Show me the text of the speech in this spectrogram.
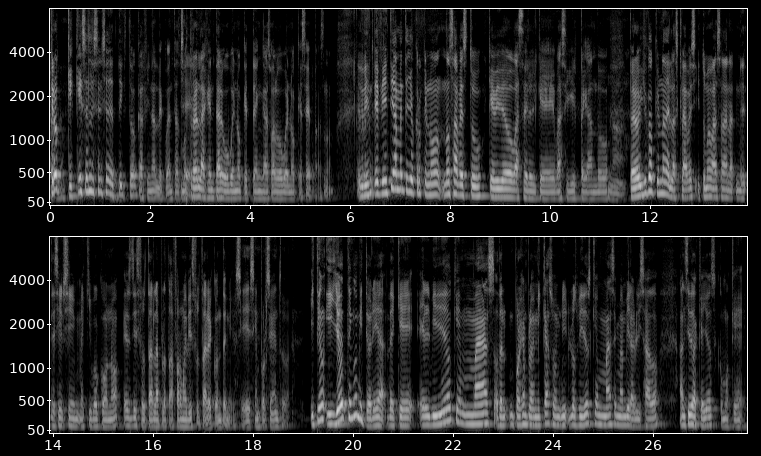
Creo que, que, esa es la esencia de TikTok al final de cuentas. Mostrar a la gente algo bueno que tengas o algo bueno que sepas, ¿no? Definitivamente yo creo que no, no sabes tú qué video va a ser el que va a seguir pegando. Pero yo creo que una de las claves, y tú me vas a decir si me equivoco o no, es disfrutar la plataforma y disfrutar el contenido. Sí, 100%. Y, tengo, y yo tengo mi teoría de que el video que más, o por ejemplo, en mi caso, los videos que más se me han viralizado han sido aquellos como que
